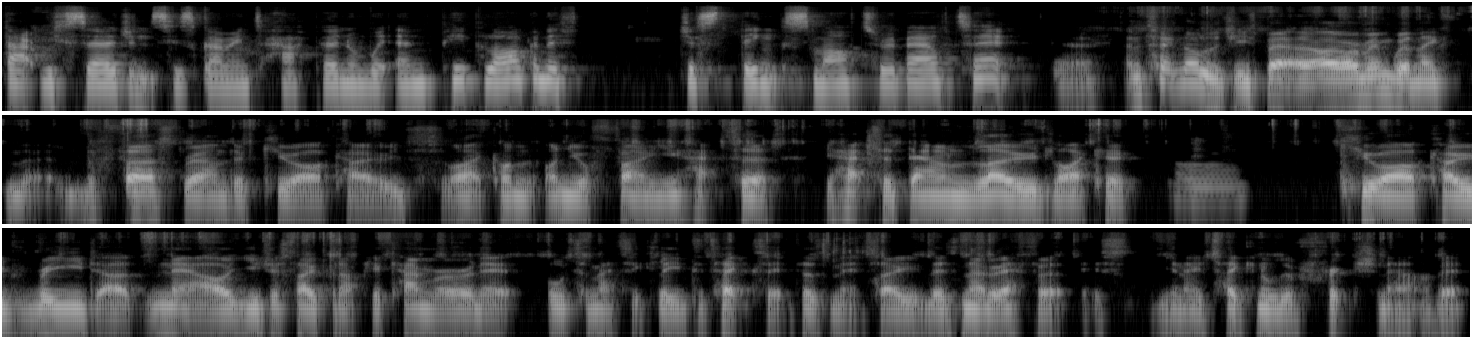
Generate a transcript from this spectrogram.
that resurgence is going to happen and, we, and people are going to just think smarter about it Yeah, and technology is better. I remember when they the first round of QR codes, like on, on your phone, you had to you had to download like a Oh. QR code reader. Now you just open up your camera and it automatically detects it, doesn't it? So there's no effort. It's you know taking all the friction out of it.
